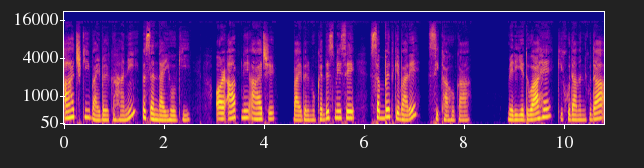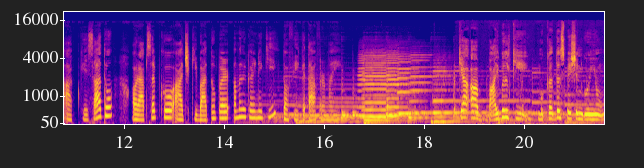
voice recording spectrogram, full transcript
آج کی بائبل کہانی پسند آئی ہوگی اور آپ نے آج بائبل مقدس میں سے سبت کے بارے سیکھا ہوگا۔ میری یہ دعا ہے کہ خدا مند خدا آپ کے ساتھ ہو اور آپ سب کو آج کی باتوں پر عمل کرنے کی توفیق عطا فرمائیں۔ کیا آپ بائبل کی مقدس پیشن گوئیوں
